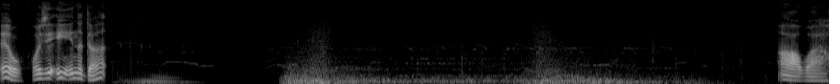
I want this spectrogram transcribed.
Ew, why is he eating the dirt? Oh, wow.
